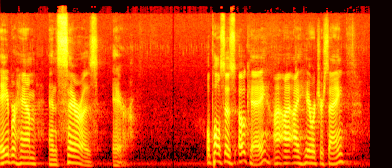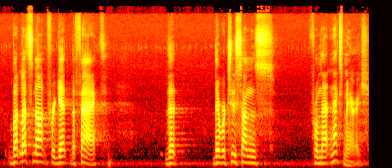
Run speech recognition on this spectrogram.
Abraham and Sarah's heir. Well, Paul says, okay, I, I, hear what you're saying, but let's not forget the fact that there were two sons from that next marriage.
